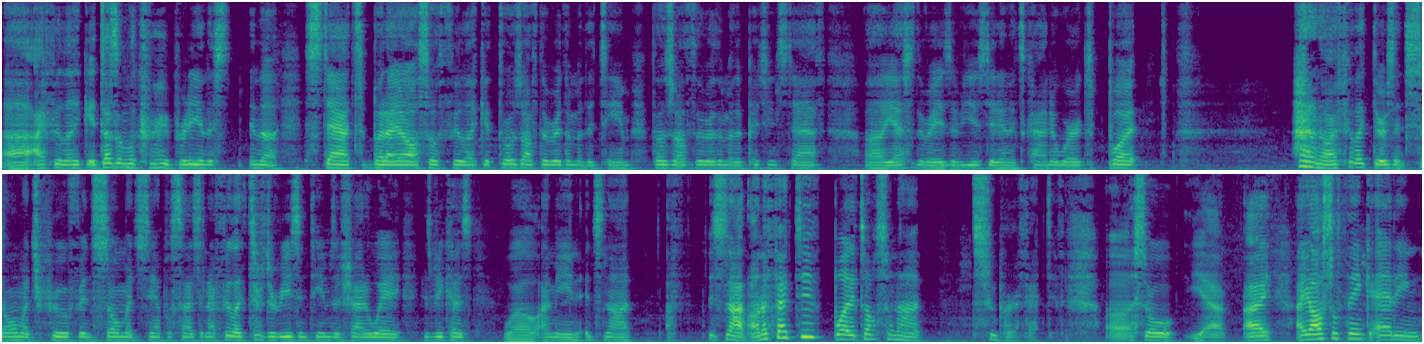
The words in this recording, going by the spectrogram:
Uh, I feel like it doesn't look very pretty in the in the stats, but I also feel like it throws off the rhythm of the team, throws off the rhythm of the pitching staff. Uh, yes, the Rays have used it and it's kind of worked, but I don't know. I feel like there isn't so much proof and so much sample size, and I feel like there's a reason teams have shied away is because, well, I mean, it's not it's not ineffective, but it's also not super effective. Uh, so yeah, I I also think adding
